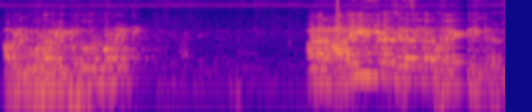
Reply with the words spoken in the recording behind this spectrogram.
அவனுக்கு உணவளிப்பது ஒரு கொடை. ஆனால் அதையும் விட சிறந்த கொடை இருக்கிறது.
